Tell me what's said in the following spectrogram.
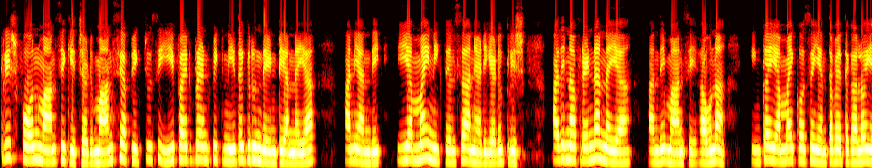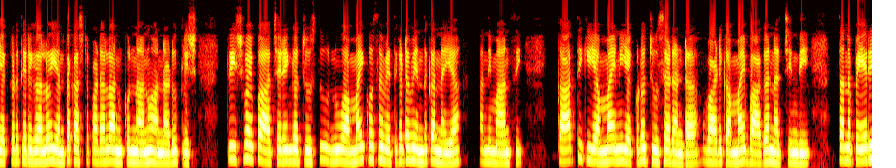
క్రిష్ ఫోన్ మాన్సీకి ఇచ్చాడు. మాన్సి ఆ పిక్ చూసి ఈ ఫైర్ బ్రాండ్ పిక్ నీ దగ్గర ఉందేంటి అన్నయ్య? అని అంది. ఈ అమ్మాయి నీకు తెలుసా? అని అడిగాడు క్రిష్. అది నా ఫ్రెండ్ అన్నయ్య అంది మాన్సి. అవునా? ఇంకా ఈ అమ్మాయి కోసం ఎంత వెతకాలో ఎక్కడ తిరగాలో ఎంత కష్టపడాలో అనుకున్నాను అన్నాడు క్రిష్. క్రిష్ వైపు ఆశ్చర్యంగా చూస్తూ నువ్వు అమ్మాయి కోసం వెతకటం ఎందుకన్నయ్యా? అంది మాన్సి. కార్తీక్ ఈ అమ్మాయిని ఎక్కడో చూశాడంట. వాడికి అమ్మాయి బాగా నచ్చింది. తన పేరు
